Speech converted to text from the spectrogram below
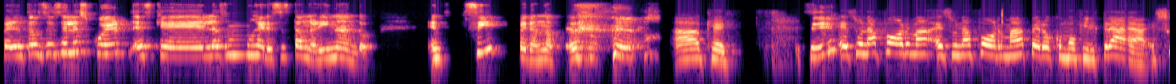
pero entonces el squirt es que las mujeres están orinando. sí, pero no. ah, ok. ¿Sí? Es una forma, es una forma, pero como filtrada. Es,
